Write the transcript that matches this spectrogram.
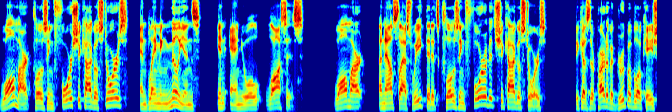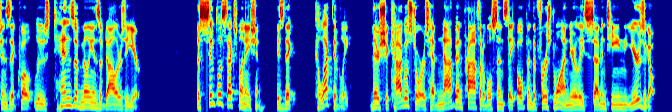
Walmart closing four Chicago stores and blaming millions in annual losses. Walmart announced last week that it's closing four of its Chicago stores because they're part of a group of locations that, quote, lose tens of millions of dollars a year. The simplest explanation is that collectively, their Chicago stores have not been profitable since they opened the first one nearly 17 years ago.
